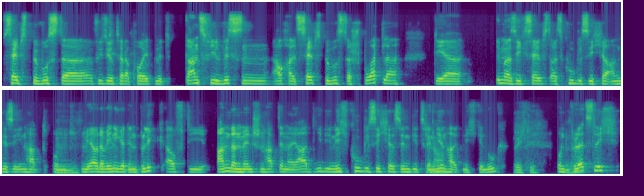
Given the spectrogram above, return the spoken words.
selbstbewusster Physiotherapeut mit ganz viel Wissen, auch als selbstbewusster Sportler, der immer sich selbst als kugelsicher angesehen hat und mhm. mehr oder weniger den Blick auf die anderen Menschen hatte, naja, die, die nicht kugelsicher sind, die trainieren genau. halt nicht genug. Richtig. Und mhm. plötzlich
